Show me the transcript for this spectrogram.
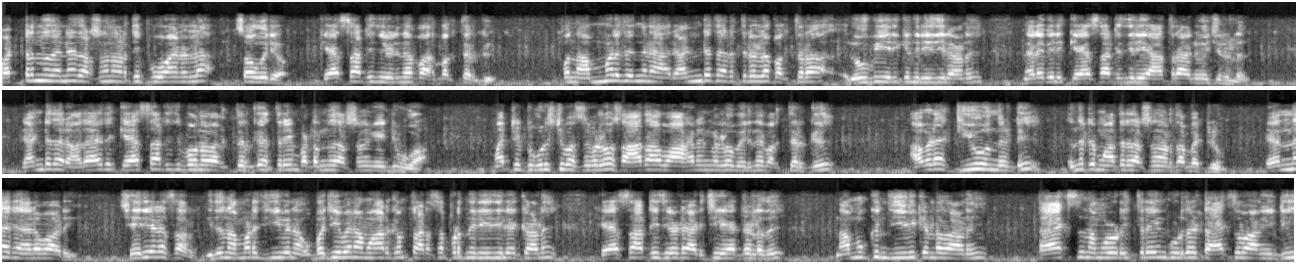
പെട്ടെന്ന് തന്നെ ദർശനം നടത്തി പോകാനുള്ള സൗകര്യം K S R T C വരുന്ന ഭക്തർക്ക്. അപ്പോൾ നമ്മളിതിങ്ങനെ രണ്ട് തരത്തിലുള്ള ഭക്തർ രൂപീകരിക്കുന്ന രീതിയിലാണ് നിലവിൽ കെ എസ് ആർ ടി സിയിൽ യാത്ര അനുവദിച്ചിട്ടുള്ളത്. രണ്ട് തരം. അതായത് K S R T C പോകുന്ന ഭക്തർക്ക് എത്രയും പെട്ടെന്ന് ദർശനം കഴിഞ്ഞിട്ട് പോവാം. മറ്റ് ടൂറിസ്റ്റ് ബസ്സുകളോ സാധാ വാഹനങ്ങളിലോ വരുന്ന ഭക്തർക്ക് അവിടെ ക്യൂ നിന്നിട്ട് എന്നിട്ട് മാത്രമേ ദർശനം നടത്താൻ പറ്റൂ. എന്ന നിലപാട്. ശരിയല്ല സാർ. ഇത് നമ്മുടെ ജീവന ഉപജീവന മാർഗം തടസ്സപ്പെടുന്ന രീതിയിലേക്കാണ് കെ എസ് ആർ ടി സിയുടെ അടിച്ചു കയറ്റുള്ളത് നമുക്കും ജീവിക്കേണ്ടതാണ്. ടാക്സ് നമ്മളോട് ഇത്രയും കൂടുതൽ ടാക്സ് വാങ്ങിയിട്ട്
